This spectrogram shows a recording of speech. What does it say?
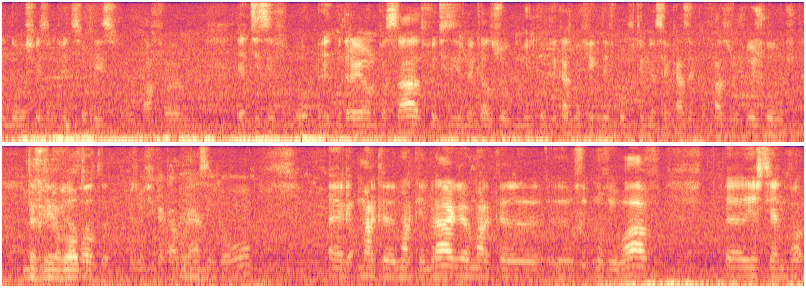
Ainda hoje fez um tweet sobre isso. O Rafa é decisivo no Dragão ano passado, foi decisivo naquele jogo muito complicado. O Benfica teve com o Portimonense em casa que ele faz os dois golos Da reviravolta. Depois o Benfica acaba a ganhar 5 a 1. Eh, Marca, marca em Braga, marca eh, no Rio Ave. Eh, Este ano vol-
